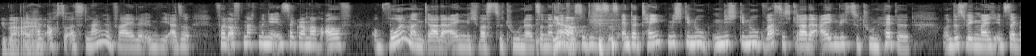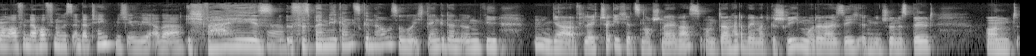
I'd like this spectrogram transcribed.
überall. Ja, halt auch so aus Langeweile irgendwie. Also voll oft macht man ja Instagram auch auf, obwohl man gerade eigentlich was zu tun hat, sondern ja. einfach so dieses, es entertaint mich genug, nicht genug, was ich gerade eigentlich zu tun hätte. Und deswegen mache ich Instagram auf in der Hoffnung, es entertaint mich irgendwie, aber. Ich weiß, ja. es ist bei mir ganz genauso. Ich denke dann irgendwie, hm, ja, vielleicht checke ich jetzt noch schnell was und dann hat aber jemand geschrieben oder da sehe ich irgendwie ein schönes Bild und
